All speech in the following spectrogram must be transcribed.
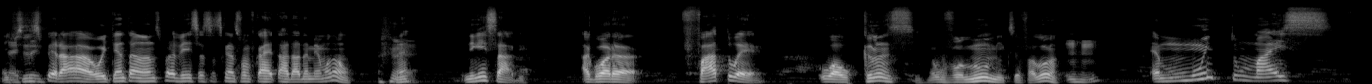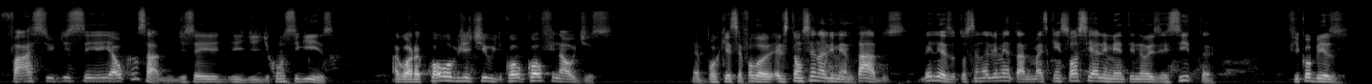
A gente É precisa aí. esperar 80 anos para ver se essas crianças vão ficar retardadas mesmo ou não. Né? Ninguém sabe. Agora, fato é, o alcance, o volume que você falou, Uhum. é muito mais fácil de ser alcançado, de, ser, de, de, de conseguir isso. Agora, qual o objetivo, qual, qual o final disso? É porque você falou, eles estão sendo alimentados? Beleza, eu estou sendo alimentado, mas quem só se alimenta e não exercita, fica obeso.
